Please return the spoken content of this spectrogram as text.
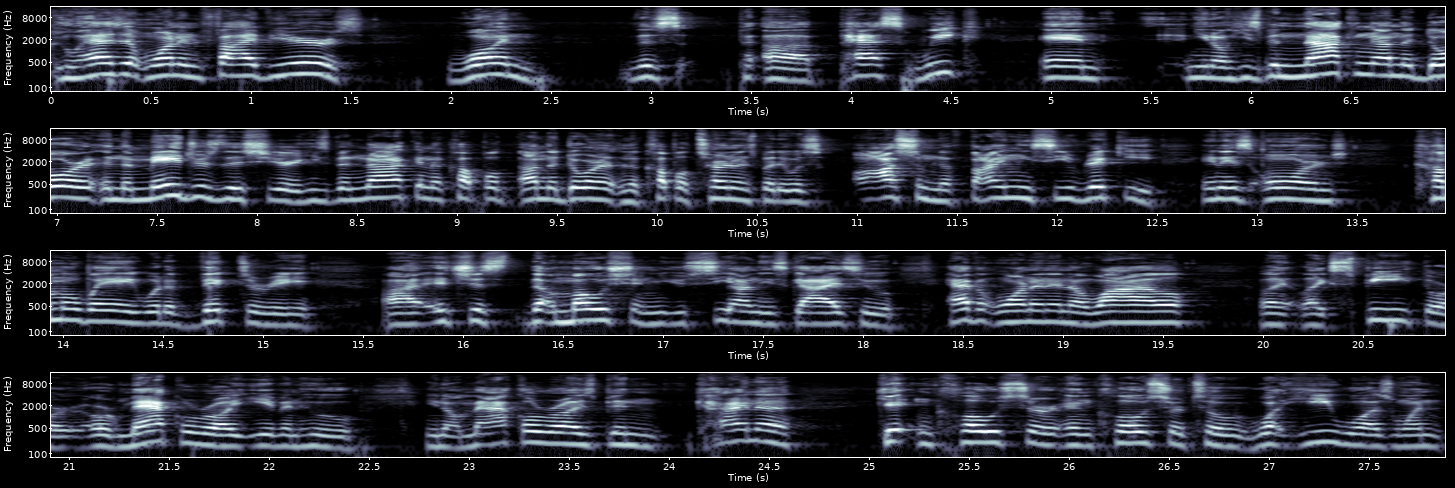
who hasn't won in five years, won this uh, past week, and you know he's been knocking on the door in the majors this year. He's been knocking a couple on the door in a couple tournaments, but it was awesome to finally see Rickie in his orange come away with a victory. Uh, it's just the emotion you see on these guys who haven't won it in a while, like like Spieth or or McIlroy even, who you know McIlroy's been kind of getting closer and closer to what he was when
